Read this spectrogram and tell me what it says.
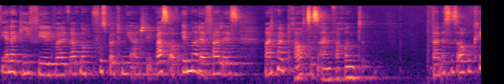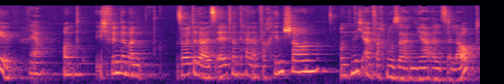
die Energie fehlt, weil gerade noch ein Fußballturnier ansteht, was auch immer der Fall ist. Manchmal braucht es einfach und dann ist es auch okay. Ja. Und ich finde, man sollte da als Elternteil einfach hinschauen und nicht einfach nur sagen, ja, alles erlaubt,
